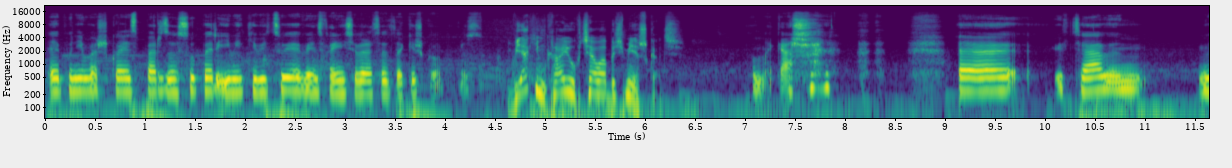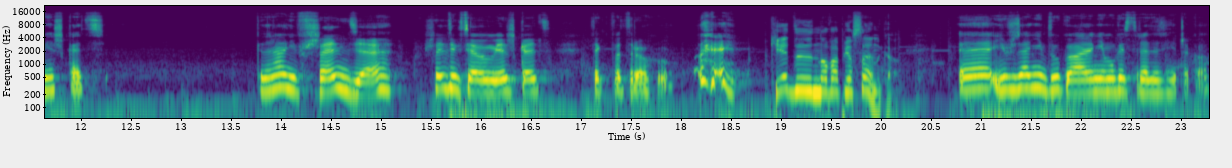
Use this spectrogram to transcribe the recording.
e, ponieważ szkoła jest bardzo super i mi kibicuje, więc fajnie się wraca do takiej szkoły po prostu. W jakim kraju chciałabyś mieszkać? Oh my gosh. e, chciałabym mieszkać generalnie wszędzie. Wszędzie chciałabym mieszkać, tak po trochu. Kiedy nowa piosenka? E, już za niedługo, ale nie mogę zdradzać niczego.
